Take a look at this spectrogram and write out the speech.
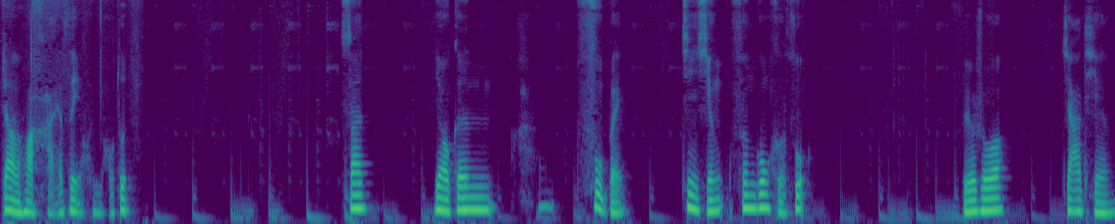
这样的话孩子也会矛盾。三，要跟父辈进行分工合作，比如说家庭、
